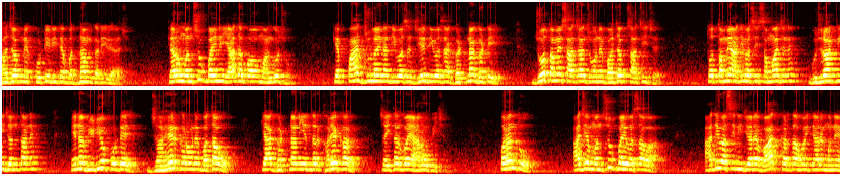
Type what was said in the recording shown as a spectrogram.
ભાજપને ખોટી રીતે બદનામ કરી રહ્યા છે. ત્યારે હું મનસુખભાઈને યાદ અપાવવા માંગુ છું કે પાંચ જુલાઈના દિવસે જે દિવસે આ ઘટના ઘટી, જો તમે સાચા છો અને ભાજપ સાચી છે તો તમે આદિવાસી સમાજને, ગુજરાતની જનતાને એના વીડિયો ફૂટેજ જાહેર કરો અને બતાવો કે આ ઘટનાની અંદર ખરેખર ચૈતરભાઈ આરોપી છે. પરંતુ આજે મનસુખભાઈ વસાવા આદિવાસીની જ્યારે વાત કરતા હોય ત્યારે મને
